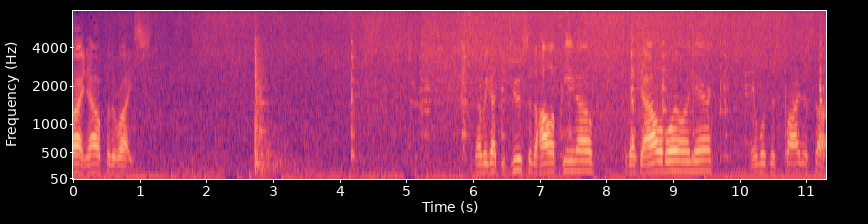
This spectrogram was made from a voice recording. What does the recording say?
All right, now for the rice. Now we got the juice of the jalapeno, we got the olive oil in there, and we'll just fry this up.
